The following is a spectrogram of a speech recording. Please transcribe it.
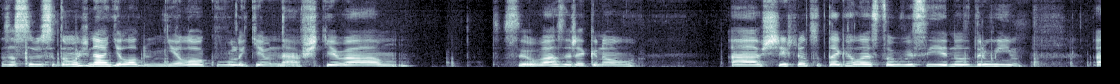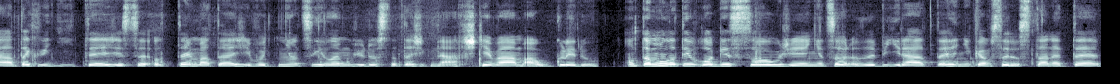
Zase by se to možná dělat mělo kvůli těm návštěvám, co si o vás řeknou. A všechno, co takhle souvisí jedno s druhým. A tak vidíte, že se od témata životního cíle můžu dostat až k návštěvám a úklidu. O tomhle ty vlogy jsou, že něco rozebíráte, někam se dostanete.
